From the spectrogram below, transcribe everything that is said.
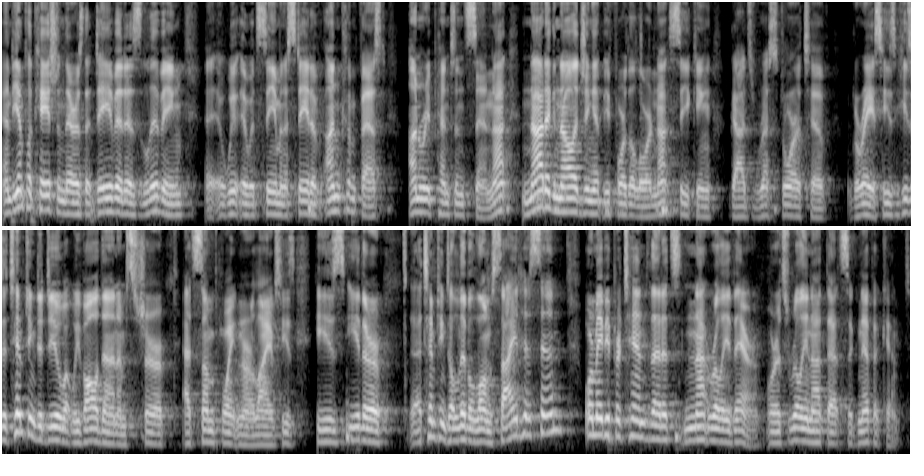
and the implication there is that David is living, it would seem, in a state of unconfessed, unrepentant sin, not, not acknowledging it before the Lord, not seeking God's restorative grace. He's, he's attempting to do what we've all done, I'm sure, at some point in our lives. He's, he's either attempting to live alongside his sin or maybe pretend that it's not really there or it's really not that significant.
